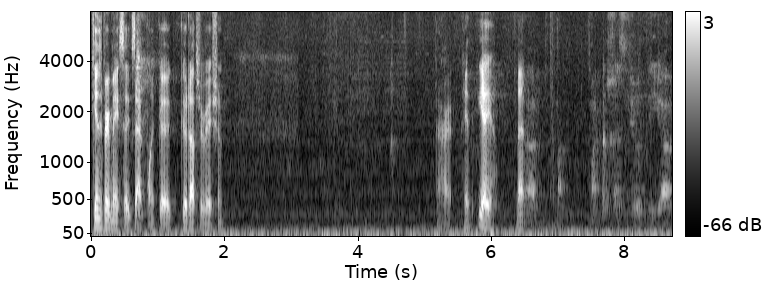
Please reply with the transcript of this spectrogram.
Ginsburg makes that exact point. Good, good observation. All right. Yeah, yeah, Matt. Um, my, my question has to do with the, um,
